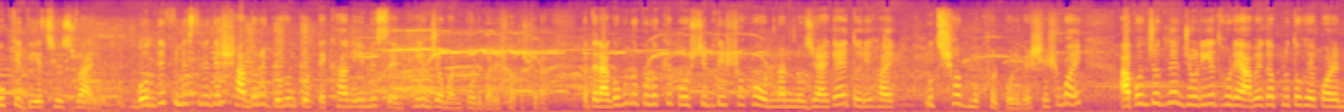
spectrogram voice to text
মুক্তি দিয়েছে ইসরায়েল। বন্দি ফিলিস্তিনিদের সাদরে গ্রহণ করতে খান ইউনিসে ভিড় জমান পরিবারের সদস্যরা। তাদের আগমন উপলক্ষে পশ্চিম তীর সহ অন্যান্য জায়গায় তৈরি হয় উৎসব মুখর পরিবেশ। সে সময় আপনজনদের জড়িয়ে ধরে আবেগ আপ্লুত হয়ে পড়েন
